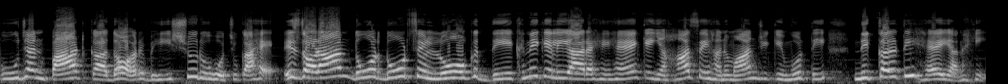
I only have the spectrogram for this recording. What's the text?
पूजन पाठ का दौर भी शुरू हो चुका है। इस दौरान दूर दूर से लोग देखने के लिए आ रहे हैं कि यहाँ से हनुमान जी की मूर्ति निकलती है या नहीं।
